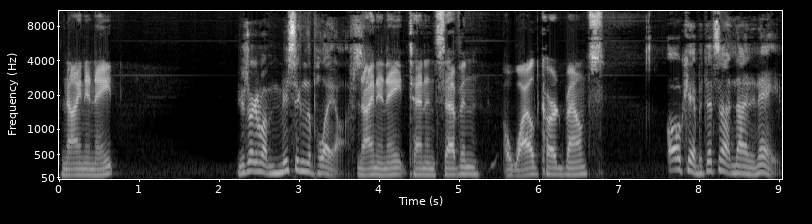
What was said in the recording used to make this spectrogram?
Nine and eight. You're talking about missing the playoffs. Nine and eight, ten and seven. A wild card bounce. Okay, but that's not nine and eight.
